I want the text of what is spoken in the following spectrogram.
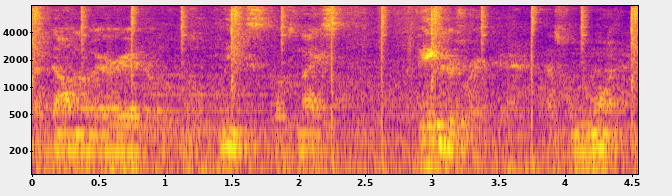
abdominal area, those, those obliques, those nice fingers right there. That's what we want.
